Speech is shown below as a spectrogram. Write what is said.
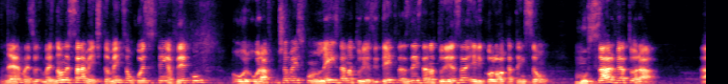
né? Mas, mas não necessariamente. Também são coisas que têm a ver com o, Rav Kuk chama isso com leis da natureza. E dentro das leis da natureza ele coloca atenção, Mussar ve a Torá. A,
